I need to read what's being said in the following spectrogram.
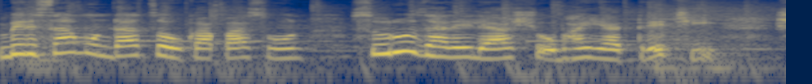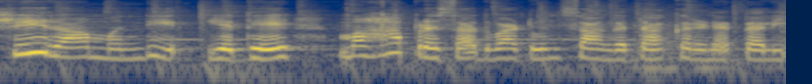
बिरसा मुंडा चौकापासून सुरू झालेल्या शोभायात्रेची श्रीराम मंदिर येथे महाप्रसाद वाटून सांगता करण्यात आली.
